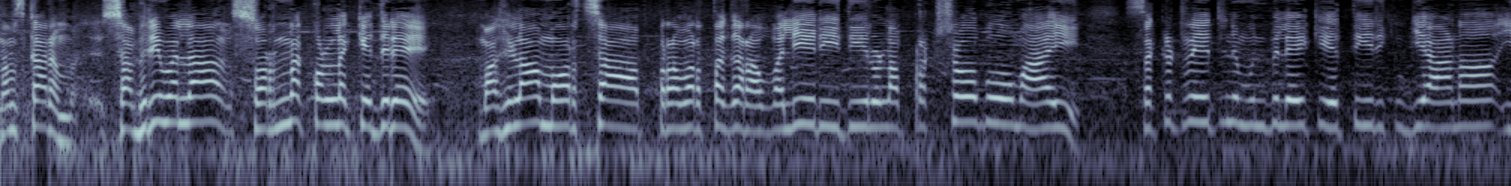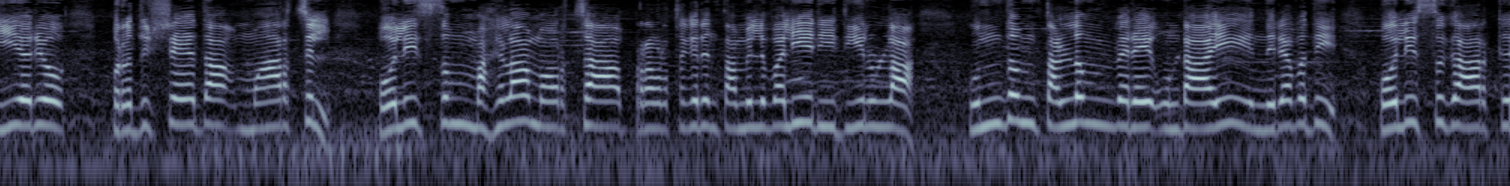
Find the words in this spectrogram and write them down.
നമസ്കാരം. ശബരിമല സ്വർണക്കൊള്ളക്കെതിരെ മഹിളാ മോർച്ച പ്രവർത്തകർ വലിയ രീതിയിലുള്ള പ്രക്ഷോഭവുമായി സെക്രട്ടേറിയറ്റിന് മുൻപിലേക്ക് എത്തിയിരിക്കുകയാണ്. ഈ ഒരു പ്രതിഷേധ മാർച്ചിൽ പോലീസും മഹിളാ മോർച്ച പ്രവർത്തകരും തമ്മിൽ വലിയ രീതിയിലുള്ള ഉന്തും തള്ളും വരെ ഉണ്ടായി. നിരവധി പോലീസുകാർക്ക്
